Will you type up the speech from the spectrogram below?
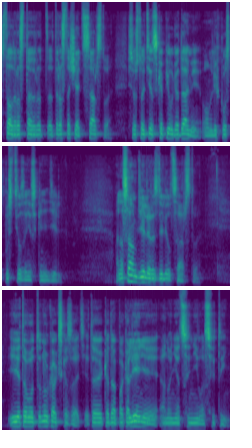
стал расточать царство. Все, что отец скопил годами, он легко спустил за несколько недель. А на самом деле разделил царство. И это вот, ну как сказать, это когда поколение, оно не оценило святынь.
